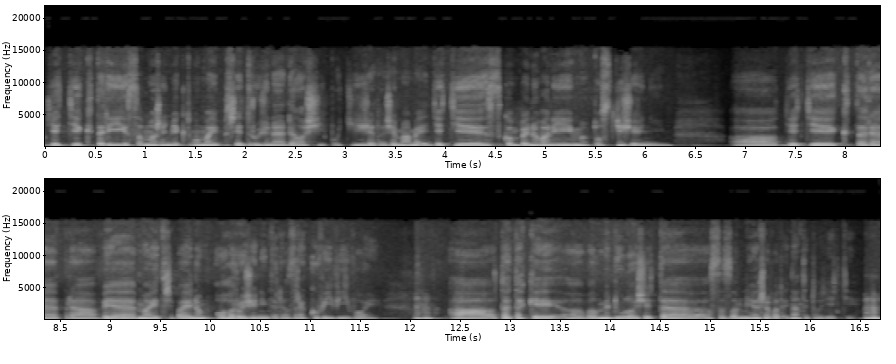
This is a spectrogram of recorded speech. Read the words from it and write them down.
děti, které samozřejmě k tomu mají přidružené další potíže. Takže máme i děti s kombinovaným postižením. uh, děti, které právě mají třeba jenom ohrožený teda zrakový vývoj. Mm-hmm. A to je taky uh, velmi důležité se zaměřovat i na tyto děti. Mm-hmm.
